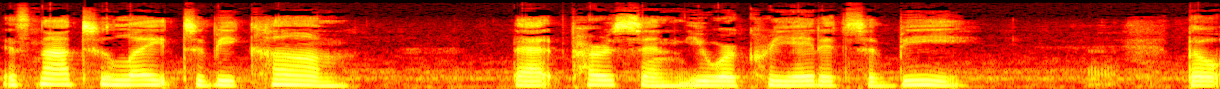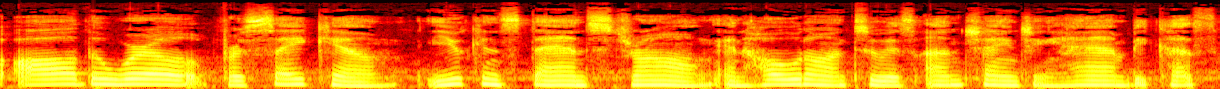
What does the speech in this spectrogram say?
It's not too late to become that person you were created to be. Though all the world forsake him, you can stand strong and hold on to his unchanging hand because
